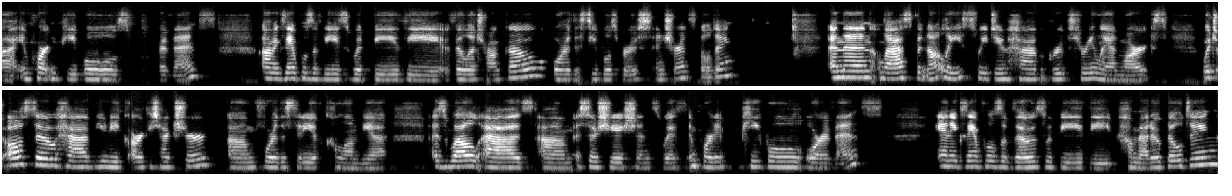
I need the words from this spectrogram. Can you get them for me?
uh, important people's events. Um, examples of these would be the Villa Tronco or the Steeples Bruce Insurance Building. And then last but not least, we do have group three landmarks, which also have unique architecture um, for the city of Columbia, as well as um, associations with important people or events. And examples of those would be the Palmetto Building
